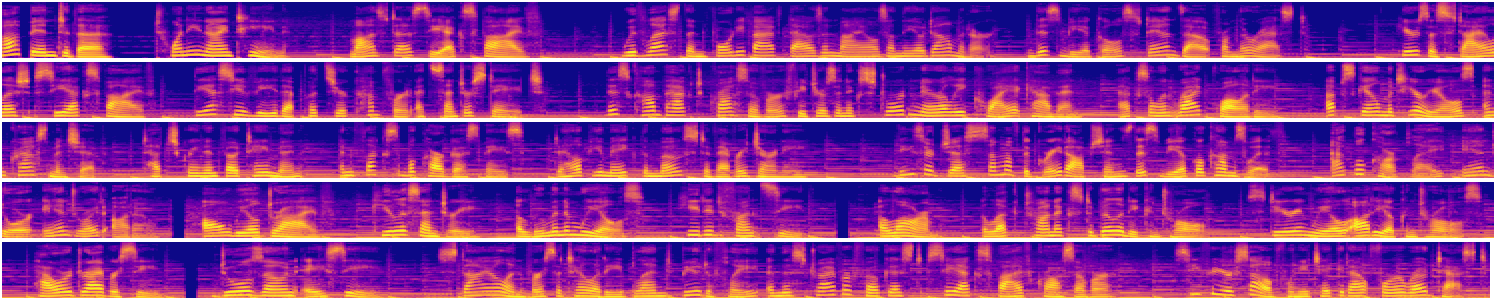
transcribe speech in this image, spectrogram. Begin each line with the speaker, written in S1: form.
S1: Hop into the 2019 Mazda CX-5. With less than 45,000 miles on the odometer, this vehicle stands out from the rest. Here's a stylish CX-5, the SUV that puts your comfort at center stage. This compact crossover features an extraordinarily quiet cabin, excellent ride quality, upscale materials and craftsmanship, touchscreen infotainment, and flexible cargo space to help you make the most of every journey. These are just some of the great options this vehicle comes with. Apple CarPlay and or Android Auto, all-wheel drive, keyless entry, aluminum wheels, heated front seat, alarm, electronic stability control, steering wheel audio controls, power driver seat, dual zone AC. Style and versatility blend beautifully in this driver-focused CX-5 crossover. See for yourself when you take it out for a road test.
